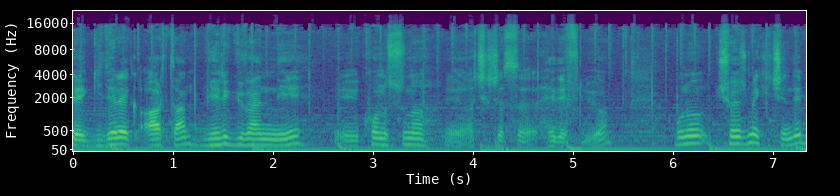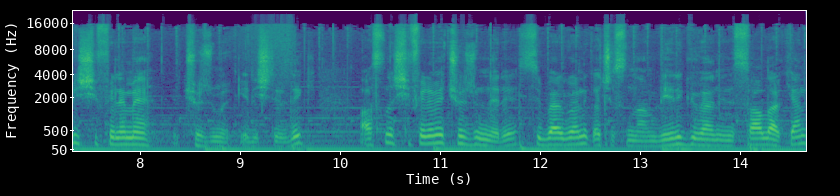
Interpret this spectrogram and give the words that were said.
ve giderek artan veri güvenliği e, konusunu e, açıkçası hedefliyor. Bunu çözmek için de bir şifreleme çözümü geliştirdik. Aslında şifreleme çözümleri siber güvenlik açısından veri güvenliğini sağlarken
